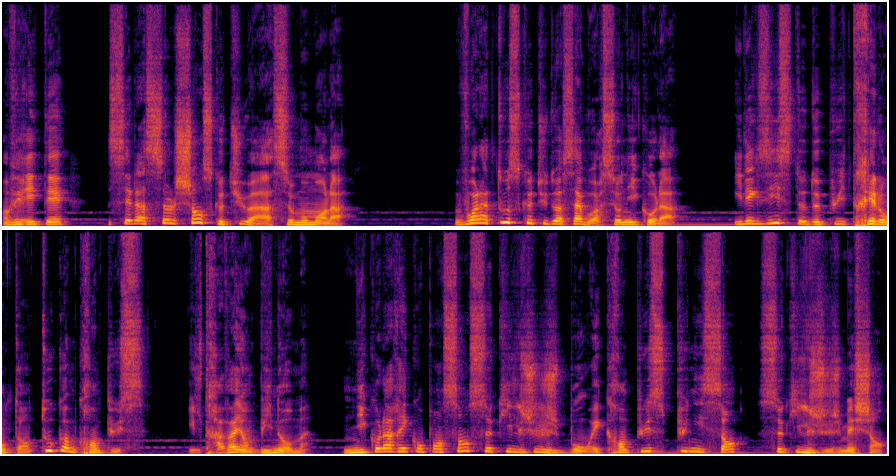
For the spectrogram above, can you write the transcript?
En vérité, c'est la seule chance que tu as à ce moment-là. Voilà tout ce que tu dois savoir sur Nicolas. Il existe depuis très longtemps, tout comme Krampus. Il travaille en binôme. Nicolas récompensant ce qu'il juge bon et Krampus punissant ce qu'il juge méchant.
